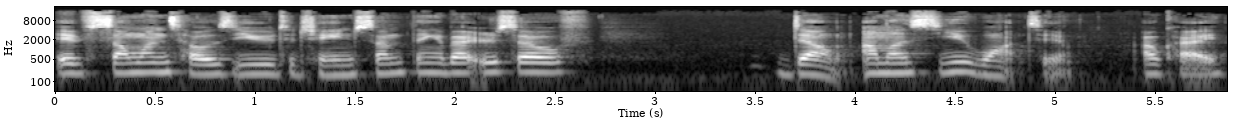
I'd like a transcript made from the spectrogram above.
if someone tells you to change something about yourself, don't unless you want to. Okay?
